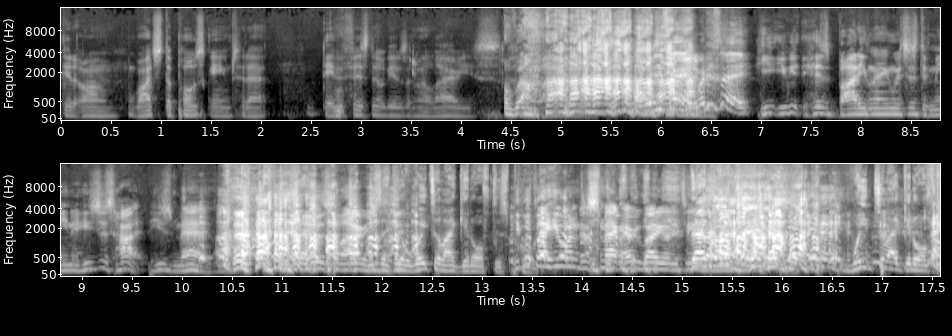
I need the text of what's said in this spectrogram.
get um watch the post game to that. David Fizdale gives it hilarious. Oh, what did he say? What did he say? He, you, his body language, his demeanor, he's just hot. He's mad. it was hilarious. He's like, yo, wait till I get off this He post. looked like he wanted to smack everybody on the team. That's what I'm saying. wait till I get off this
